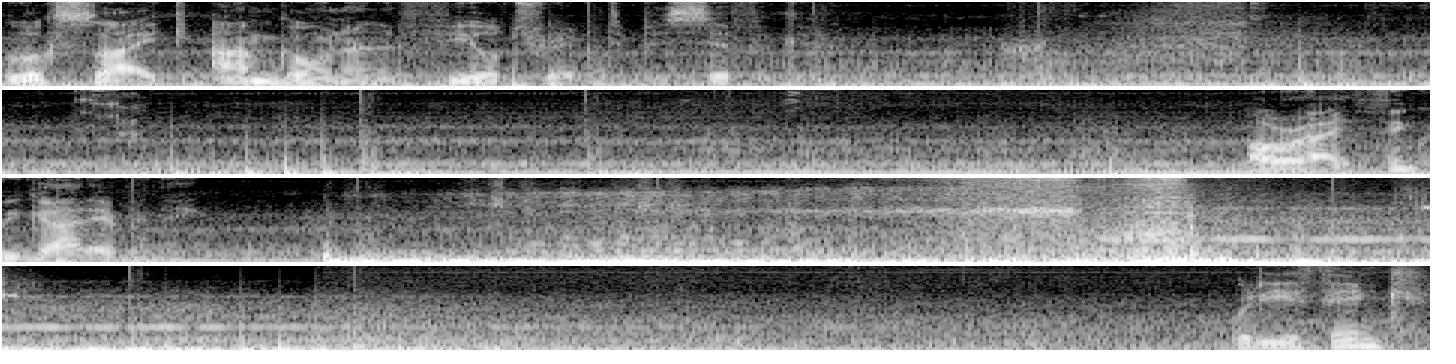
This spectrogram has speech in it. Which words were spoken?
Looks like I'm going on a field trip to Pacifica. All right, think we got everything. What do you think?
